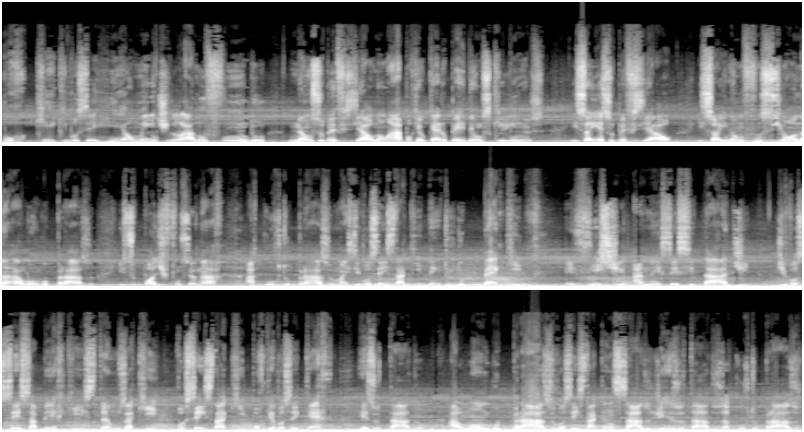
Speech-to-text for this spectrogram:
Por que, que você realmente, lá no fundo, não superficial, não ah, porque eu quero perder uns quilinhos. Isso aí é superficial, isso aí não funciona a longo prazo. Isso pode funcionar a curto prazo, mas se você está aqui dentro do PEC, existe a necessidade de você saber que estamos aqui, você está aqui porque você quer resultado a longo prazo, você está cansado de resultados a curto prazo.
